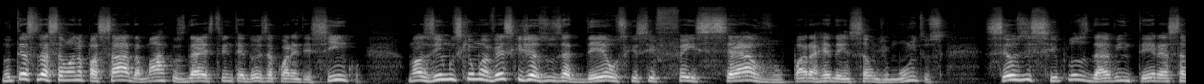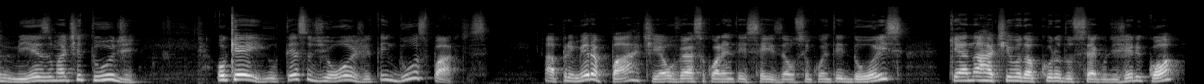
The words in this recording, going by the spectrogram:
No texto da semana passada, Marcos 10, 32 a 45, nós vimos que uma vez que Jesus é Deus que se fez servo para a redenção de muitos, seus discípulos devem ter essa mesma atitude. Ok, o texto de hoje tem duas partes. A primeira parte é o verso 46 ao 52, que é a narrativa da cura do cego de Jericó,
